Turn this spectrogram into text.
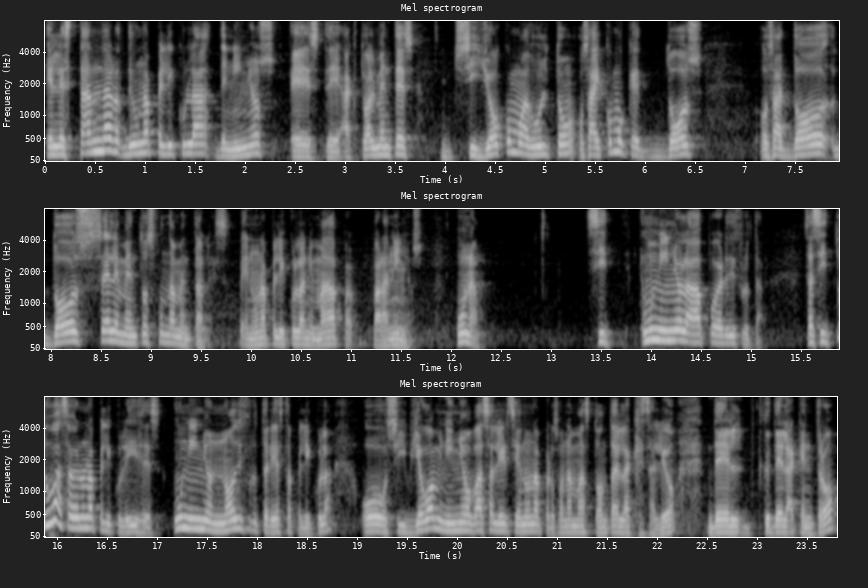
el estándar de una película de niños este, actualmente es, si yo como adulto, o sea, hay como que dos... O sea, dos elementos fundamentales en una película animada para niños. Una, si un niño la va a poder disfrutar. O sea, si tú vas a ver una película y dices, un niño no disfrutaría esta película, o si llevo a mi niño va a salir siendo una persona más tonta de la que salió, de la que entró,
